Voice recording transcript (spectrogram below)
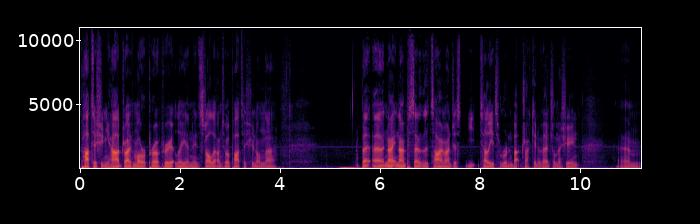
partition your hard drive more appropriately and install it onto a partition on there. But 99% uh, of the time, I just tell you to run backtrack in a virtual machine. Um,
